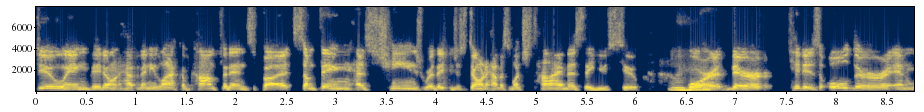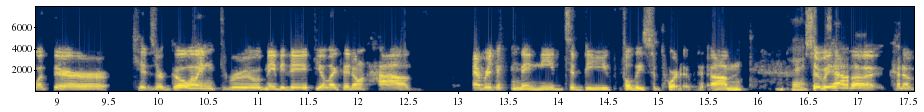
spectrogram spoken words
doing. They don't have any lack of confidence, but something has changed where they just don't have as much time as they used to, mm-hmm. or their kid is older and what their kids are going through, maybe they feel like they don't have everything they need to be fully supportive. Um, okay. So we have a kind of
